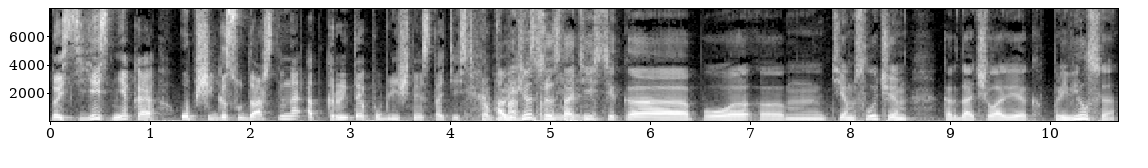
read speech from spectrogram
То есть есть некая общегосударственная открытая публичная статистика. В а ведется статистика по э, тем случаям, когда человек привился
